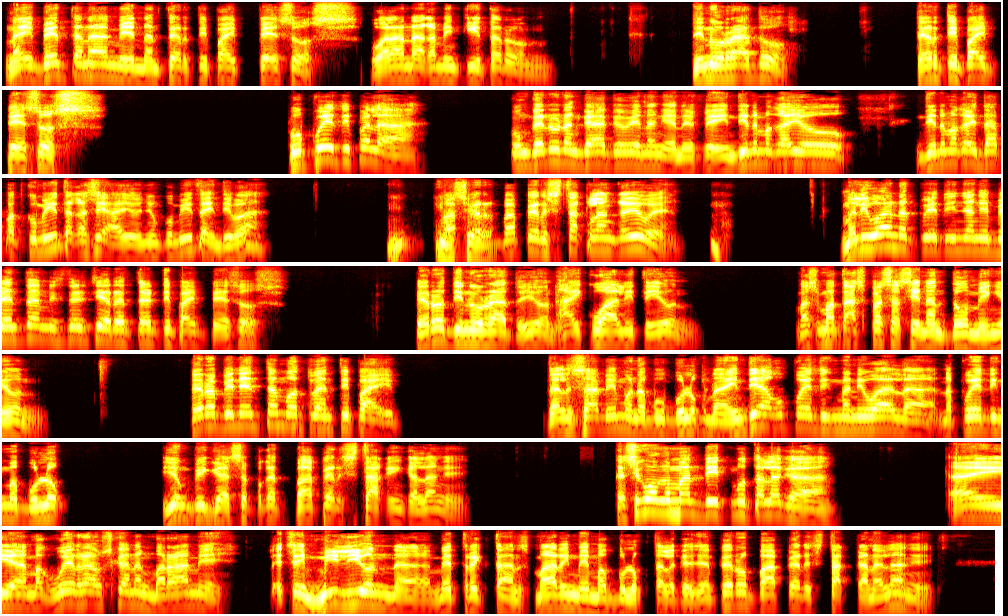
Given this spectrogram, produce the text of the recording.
Naibenta namin ng 35 pesos. Wala na kaming kita ron. Dinurado. 35 pesos. Pupwede pala kung ganun ang gagawin ng NFA. Hindi naman kayo hindi naman kayo dapat kumita kasi ayaw niyong kumita, hindi ba? Yes, sir. Buffer, buffer stock lang kayo eh. Maliwanag pwede niyang ibenta, Mr. Chair, at 35 pesos. Pero dinurado yun. High quality yun. Mas mataas pa sa sinandoming yun. Pero binenta mo 25 dahil sabi mo nabubulok na. Hindi ako pwedeng maniwala na pwedeng mabulok yung bigas sapagkat buffer stocking ka lang eh. Kasi kung ang mandate mo talaga ay uh, mag-warehouse ka ng marami, let's say million na metric tons, maring may mabulok talaga dyan. Pero buffer stock ka na lang eh.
